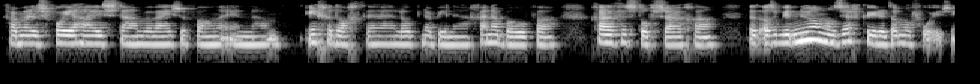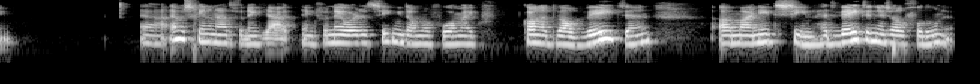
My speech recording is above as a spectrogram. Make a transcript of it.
ga maar eens voor je huis staan, bewijzen van. En um, in gedachten, loop naar binnen, ga naar boven, ga even stofzuigen. Dat als ik dit nu allemaal zeg, kun je dat allemaal voor je zien. Uh, en misschien een aantal van denken, ja, ik denk van nee hoor, dat zie ik niet allemaal voor, maar ik kan het wel weten, uh, maar niet zien. Het weten is al voldoende.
